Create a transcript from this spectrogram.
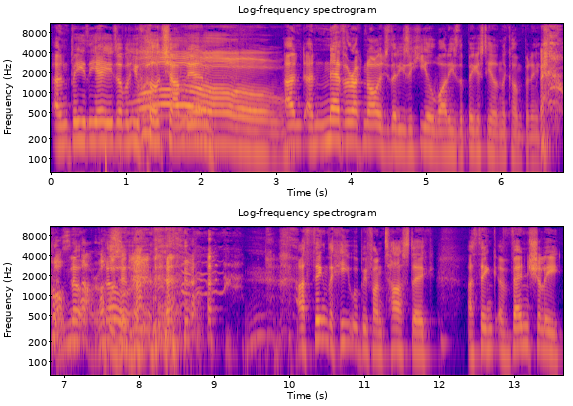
and be the AEW World Champion and and never acknowledge that he's a heel while he's the biggest heel in the company. no, no. I think the heat would be fantastic. I think eventually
